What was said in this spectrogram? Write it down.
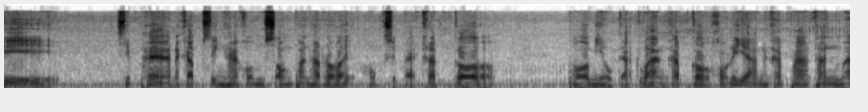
ที่ 15 นะครับ สิงหาคม 2568 ครับ ก็พอมีโอกาสว่างครับ ก็ขออนุญาตนะครับ พาท่านมา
